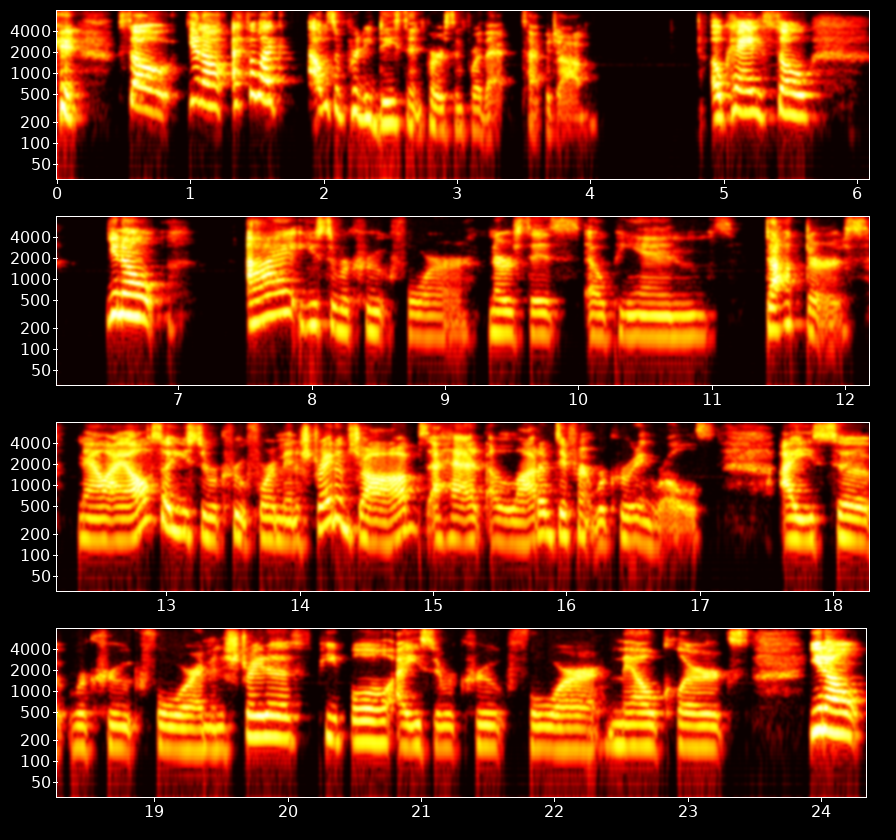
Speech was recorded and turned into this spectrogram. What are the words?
so, you know, I feel like I was a pretty decent person for that type of job. Okay. So, you know, I used to recruit for nurses, LPNs, doctors. Now, I also used to recruit for administrative jobs. I had a lot of different recruiting roles. I used to recruit for administrative people, I used to recruit for mail clerks. You know,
